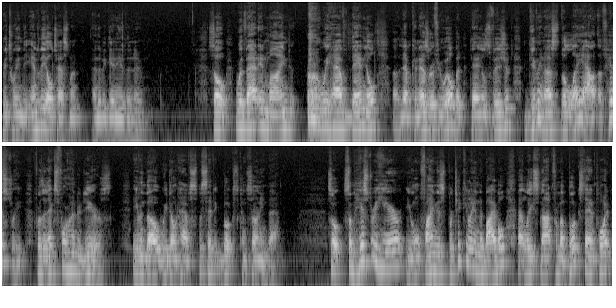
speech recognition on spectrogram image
between the end of the Old Testament and the beginning of the New. So, with that in mind, we have Daniel, uh, Nebuchadnezzar, if you will, but Daniel's vision giving us the layout of history for the next 400 years, even though we don't have specific books concerning that. So, some history here. You won't find this particularly in the Bible, at least not from a book standpoint,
